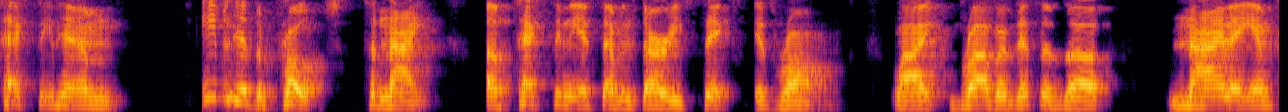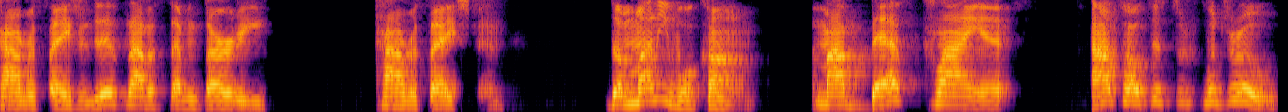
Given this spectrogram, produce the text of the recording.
texting him. Even his approach tonight of texting me at 736 is wrong. Like, brother, this is a 9 a.m. conversation. This is not a 730 conversation. The money will come. My best clients, I told this to, with Dhru.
